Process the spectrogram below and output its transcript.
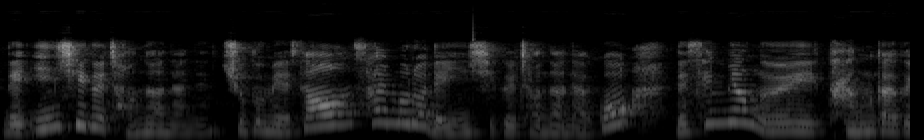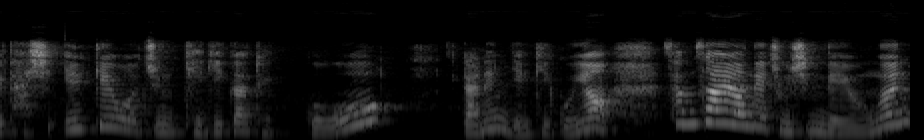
내 인식을 전환하는 죽음에서 삶으로 내 인식을 전환하고 내 생명의 감각을 다시 일깨워준 계기가 됐고 라는 얘기고요. 3, 4연의 중심 내용은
